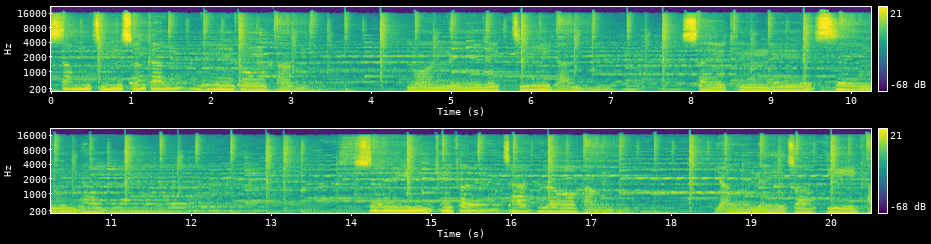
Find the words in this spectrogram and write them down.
心只想跟你共行，按你的指引，细听你的声音。虽于崎岖窄路行，有你作依靠，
